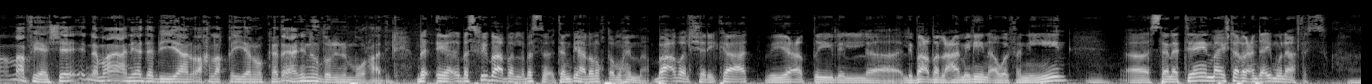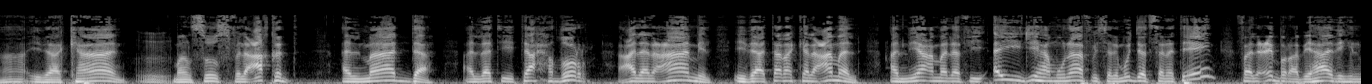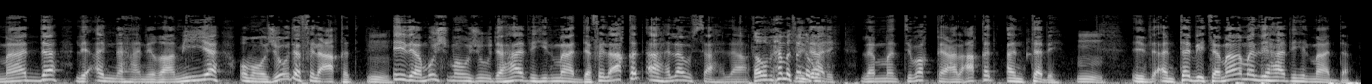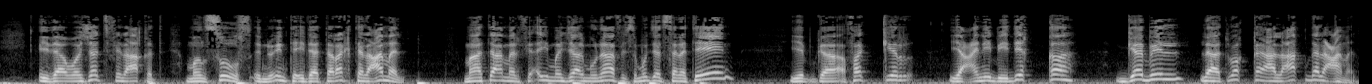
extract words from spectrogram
ما فيها شيء إنما يعني ادبيا واخلاقيا وكذا يعني ننظر للأمور هذه. بس في بعض بس تنبيه على نقطة مهمة. بعض الشركات بيعطي لبعض العاملين أو الفنيين آه، سنتين ما يشتغل عند أي منافس. آه إذا كان منصوص في العقد المادة التي تحظر على العامل إذا ترك العمل أن يعمل في أي جهة منافسة لمدة سنتين فالعبرة بهذه المادة لأنها نظامية وموجودة في العقد. م. إذا مش موجودة هذه المادة في العقد أهلا وسهلا. طيب محمد لذلك لما توقع العقد انتبه. م. إذا انتبه تماما لهذه المادة. إذا وجدت في العقد منصوص أنه أنت إذا تركت العمل ما تعمل في أي مجال منافس لمدة سنتين يبقى فكر يعني بدقة قبل لا توقع العقد العمل.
